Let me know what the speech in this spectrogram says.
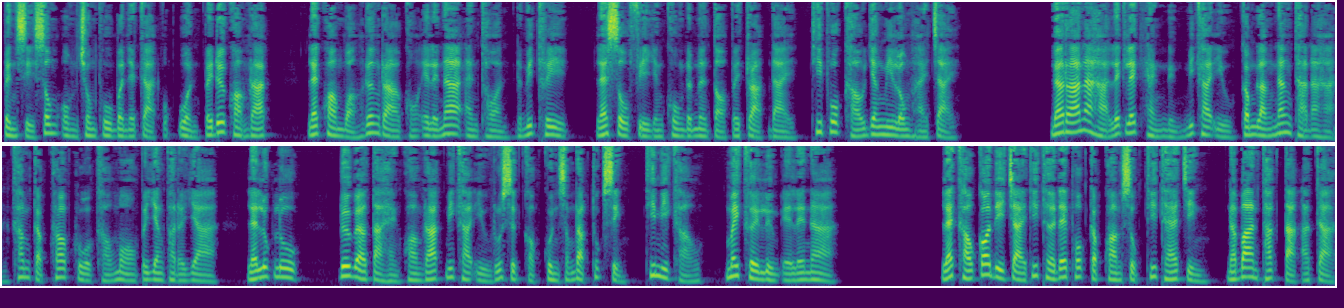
เป็นสีส้มอมชมพูบรรยากาศอบอวลไปด้วยความรัก และความหวังเรื่องราวของเอเลนาแอนทอนดมิทรีและโซฟียังคงดำเนินต่อไปตราบใด ที่พวกเขายังมีลมหายใจณร้านอาหารเล็ก ๆ แห่งหนึ่งมิคาอิลกำลังนั่งทานอาหารค่ำกับครอบครัวเขามองไปยังภรรยา และลูก ด้วยแววตาแห่งความรักมิคาอิลรู้สึกขอบคุณสำหรับทุกสิ่งที่มีเขาไม่เคยลืมเอเลนา และเขาก็ดีใจที่เธอได้พบกับความสุขที่แท้จริง ณบ้านพักตากอากาศ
